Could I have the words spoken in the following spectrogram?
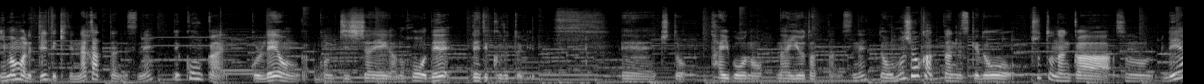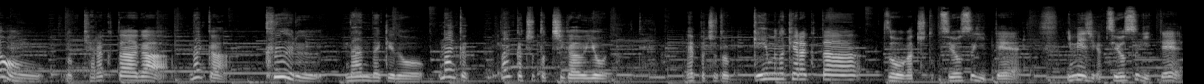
今まで出てきてなかったんですね。で今回これレオンがこの実写映画の方で出てくるというえーちょっと待望の内容だったんですね。で面白かったんですけどちょっとなんかそのレオンのキャラクターがなんかクールなんだけどなんかなんかちょっと違うようなみたいな。やっぱちょっとゲームのキャラクター像がちょっと強すぎてイメージが強すぎて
